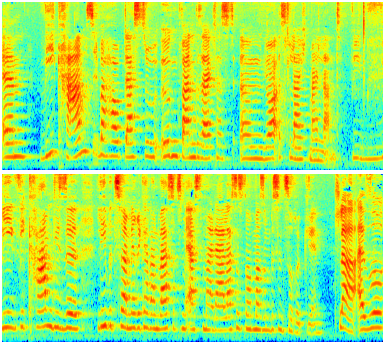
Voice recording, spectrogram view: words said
Ähm, wie kam es überhaupt, dass du irgendwann gesagt hast, ähm, ja, ist vielleicht mein Land? Wie, wie, wie kam diese Liebe zu Amerika? Wann warst du zum ersten Mal da? Lass uns noch mal so ein bisschen zurückgehen. Klar, also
